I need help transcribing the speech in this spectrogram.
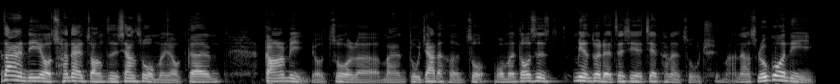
当然，你有穿戴装置，像是我们有跟 Garmin 有做了蛮独家的合作，我们都是面对的这些健康的族群嘛。那如果你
